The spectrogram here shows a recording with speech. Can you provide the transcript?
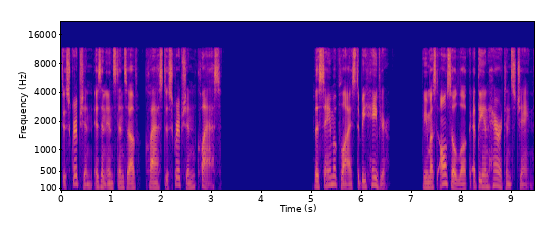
description is an instance of class description class. The same applies to behavior. We must also look at the inheritance chain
